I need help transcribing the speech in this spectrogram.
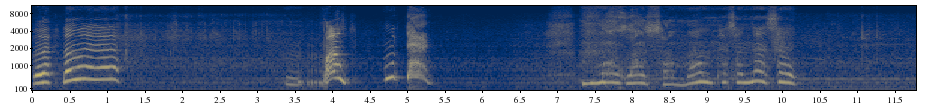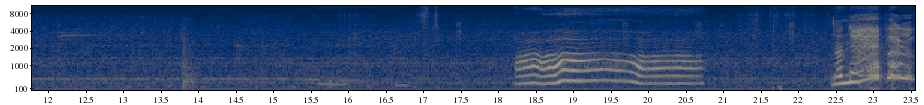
Ver ver. Lan lan lan lan. Mal. Muhten. Mal lan sen. Mal ne sen lan sen. Aa. Lan ne böyle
